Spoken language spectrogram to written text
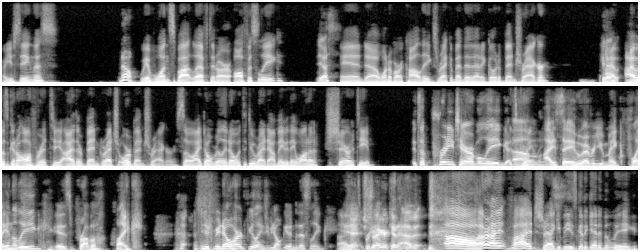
Are you seeing this? No. We have one spot left in our office league, Yes. and uh, one of our colleagues recommended that it go to Ben Schragger. Okay. I, I was going to offer it to either Ben Gretch or Ben Schragger, so I don't really know what to do right now. Maybe they want to share a team. It's a pretty terrible league. It's great Um, league. I say whoever you make play in the league is probably like there should be no hard feelings if you don't get into this league. I- Okay, It's pretty Strager can have it. Oh, all right, fine. Shaggy B's gonna get in the league.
